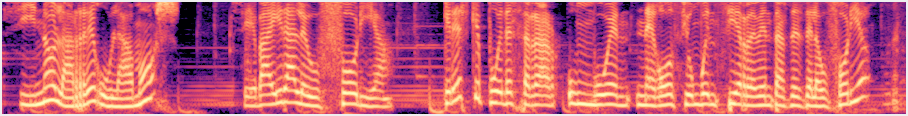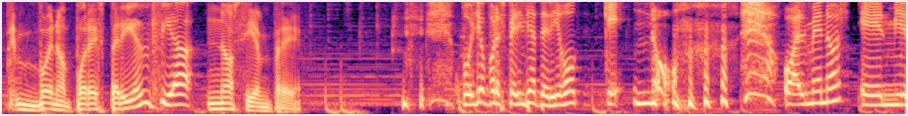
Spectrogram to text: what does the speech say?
si no la regulamos, se va a ir a la euforia. ¿Crees que puedes cerrar un buen negocio, un buen cierre de ventas desde la euforia? Bueno, por experiencia, no siempre. Pues yo por experiencia te digo que no. o al menos en mi,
